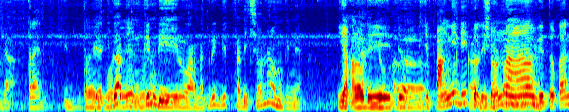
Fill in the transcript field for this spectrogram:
ada. tren tren ya juga modenya. mungkin di luar negeri di tradisional mungkin ya. Iya kalau di, itu, di, eh, di Jepangnya di kalau di tradisional gitu kan.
